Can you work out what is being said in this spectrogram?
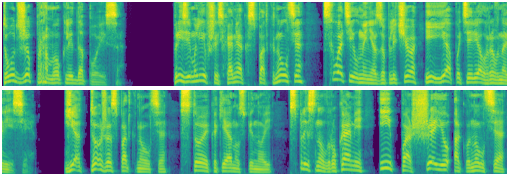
Тут же промокли до пояса. Приземлившись, хомяк споткнулся, схватил меня за плечо, и я потерял равновесие. Я тоже споткнулся, стоя к океану спиной, всплеснул руками и по шею окунулся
